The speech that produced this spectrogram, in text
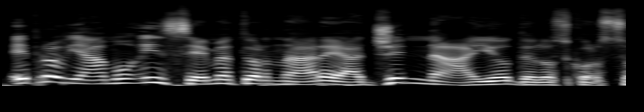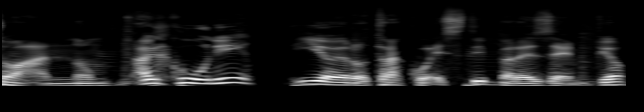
e proviamo insieme a tornare a gennaio dello scorso anno. Alcuni, io ero tra questi per esempio,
